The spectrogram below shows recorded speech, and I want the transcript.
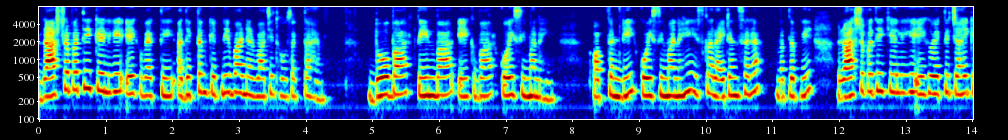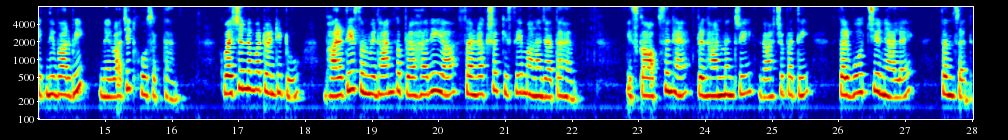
राष्ट्रपति के लिए एक व्यक्ति अधिकतम कितनी बार निर्वाचित हो सकता है? दो बार, तीन बार, एक बार, कोई सीमा नहीं। ऑप्शन डी, कोई सीमा नहीं, इसका राइट आंसर है। मतलब कि राष्ट्रपति के लिए एक व्यक्ति चाहे कितनी बार भी निर्वाचित हो सकता है। क्वेश्चन नंबर ट्वेंटी टू भारतीय संविधान का प्रहरी या संरक्षक किसे माना जाता है? इसका ऑप्शन है प्रधानमंत्री, राष्ट्रपति, सर्वोच्च न्यायालय, संसद।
